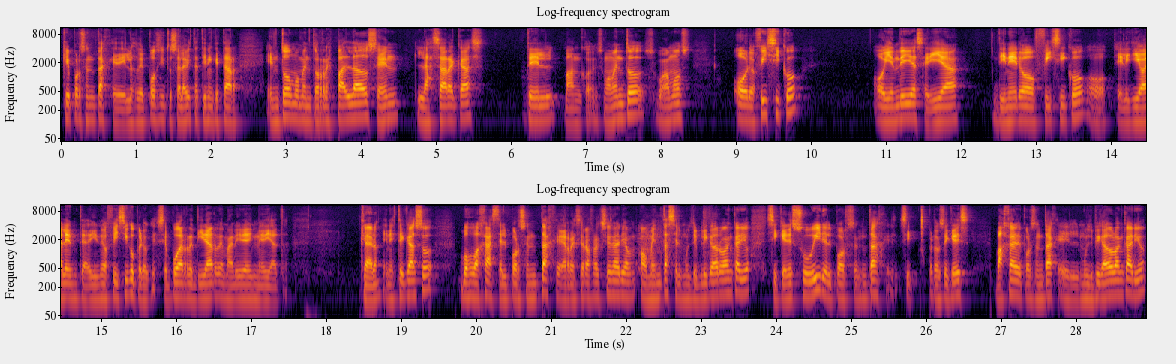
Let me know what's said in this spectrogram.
qué porcentaje de los depósitos a la vista tienen que estar en todo momento respaldados en las arcas del banco. En su momento, supongamos, oro físico, hoy en día sería dinero físico o el equivalente a dinero físico, pero que se pueda retirar de manera inmediata. Claro. En este caso, vos bajás el porcentaje de reserva fraccionaria, aumentás el multiplicador bancario. Si querés subir el porcentaje, sí, perdón, si querés bajar el porcentaje, el multiplicador bancario,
